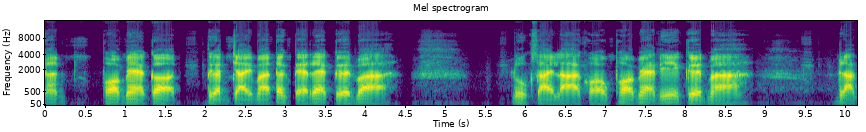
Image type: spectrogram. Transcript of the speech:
นั่นพ่อแม่ก็ เตือนใจมาตั้งแต่แรกเกิดว่า ลูกชายลาของพ่อแม่นี้เกิดมา ร่าง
